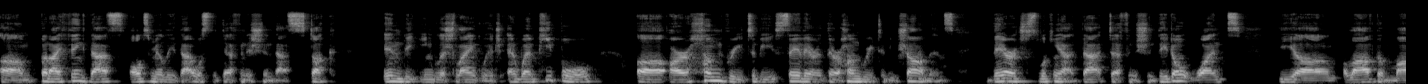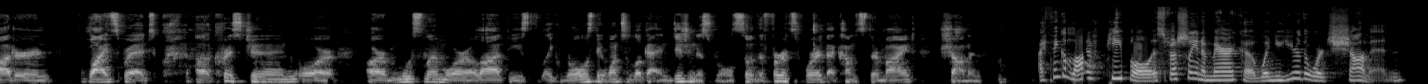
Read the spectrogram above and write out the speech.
Um, but I think that's ultimately that was the definition that stuck in the English language. And when people uh, are hungry to be, say they're they're hungry to be shamans, they are just looking at that definition. They don't want the um, a lot of the modern widespread uh, Christian or or Muslim or a lot of these like roles. They want to look at indigenous roles. So the first word that comes to their mind, shaman. I think a lot of people, especially in America, when you hear the word shaman,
